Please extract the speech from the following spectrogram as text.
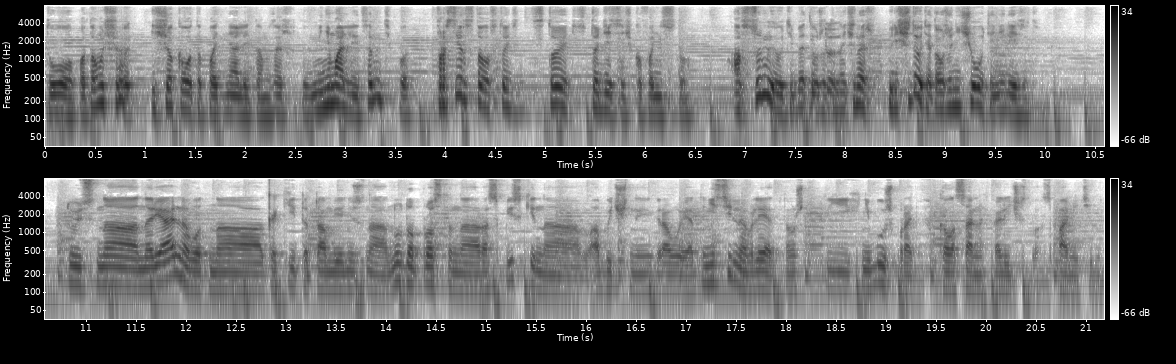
100. Потом еще, еще кого-то подняли, там, знаешь, минимальные цены, типа, форсир стал стоить, стоить 110 очков, а не 100. А в сумме у тебя ты уже ты начинаешь пересчитывать, это уже ничего у тебя не лезет. То есть на, на реально вот на какие-то там, я не знаю, ну да просто на расписки, на обычные игровые, это не сильно влияет, потому что ты их не будешь брать в колоссальных количествах с памятями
